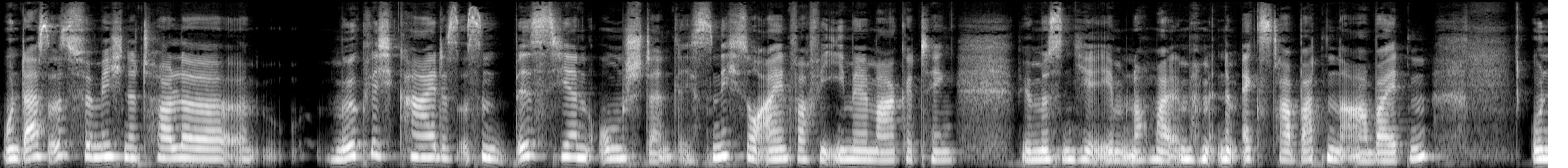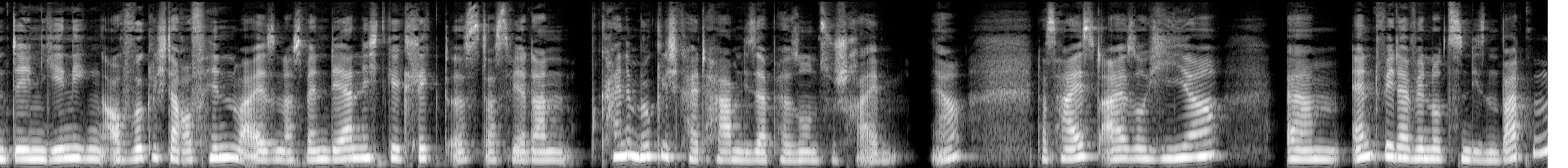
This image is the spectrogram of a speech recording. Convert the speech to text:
Und das ist für mich eine tolle Möglichkeit. Es ist ein bisschen umständlich. Es ist nicht so einfach wie E-Mail-Marketing. Wir müssen hier eben nochmal immer mit einem extra Button arbeiten und denjenigen auch wirklich darauf hinweisen, dass wenn der nicht geklickt ist, dass wir dann keine Möglichkeit haben, dieser Person zu schreiben. Ja, das heißt also hier ähm, entweder wir nutzen diesen Button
